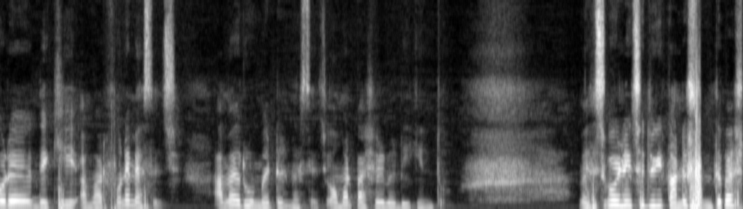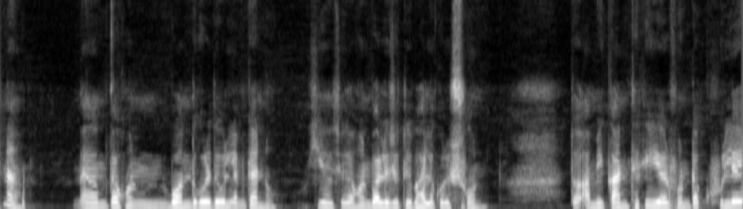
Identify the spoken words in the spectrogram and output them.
করে দেখি আমার ফোনে মেসেজ আমার রুমমেটের মেসেজ ও আমার পাশের বেডি কিন্তু। মেসেজ করে লিখছে, তুই কি কানে শুনতে পাস না? তখন বন্ধ করে দিয়ে বললাম, কেন? কী হয়েছে? তখন বলে যে, তুই ভালো করে শোন। তো আমি কান থেকে ইয়ারফোনটা খুলে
